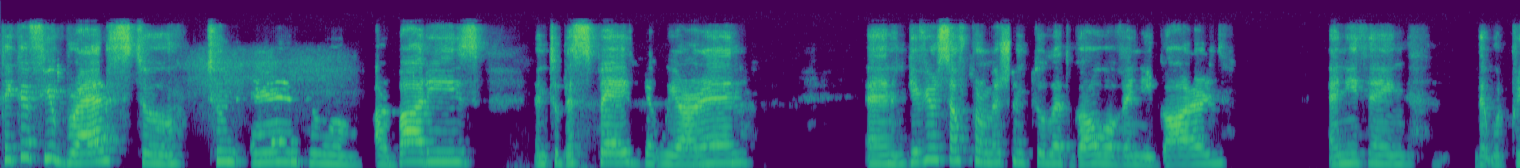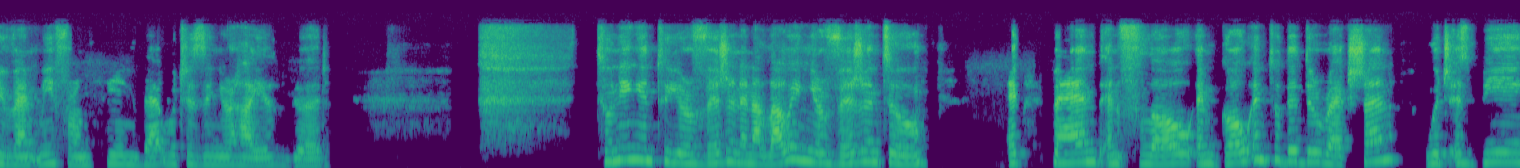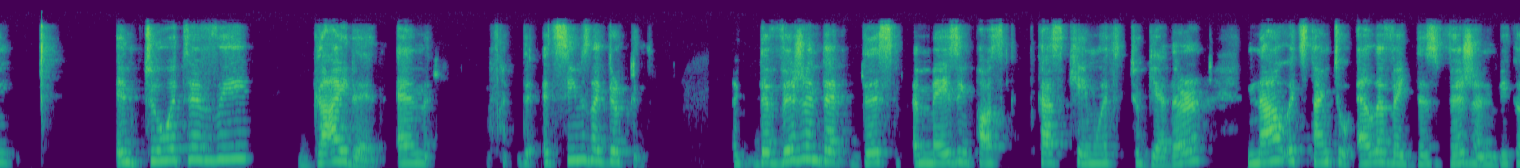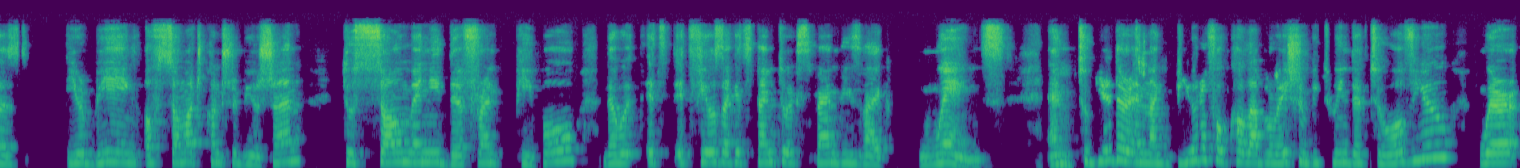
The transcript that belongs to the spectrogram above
take a few breaths to tune in to our bodies and to the space that we are in. And give yourself permission to let go of any guard, anything that would prevent me from seeing that which is in your highest good. Tuning into your vision and allowing your vision to expand and flow and go into the direction which is being intuitively guided. And it seems like there, the vision that this amazing podcast came with together. Now it's time to elevate this vision because you're being of so much contribution to so many different people that it, it feels like it's time to expand these like wings and mm together in like beautiful collaboration between the two of you where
